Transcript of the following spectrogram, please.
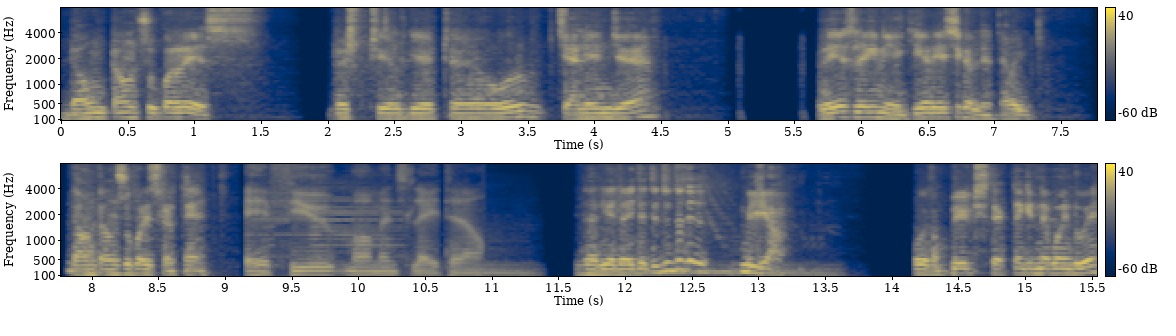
downtown super race industrial gate है और चैलेंज है। रेस लेकिन नहीं है रेस ही कर लेते हैं भाई। डाउनटाउन सुपर रेस करते हैं। A few moments later. इधर ये इधर इधर मिल गया। वो कंप्लीट देखते हैं कितने पॉइंट हुए।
